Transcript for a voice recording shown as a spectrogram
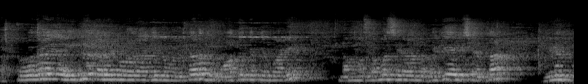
ಅಷ್ಟರೊಳಗಾಗಿ ಐದನೇ ತಾರೀಕಿನೊಳಗಾಗಿ ನಮ್ಮನ್ನು ಕರೆದು ಮಾತುಕತೆ ಮಾಡಿ ನಮ್ಮ ಸಮಸ್ಯೆಗಳನ್ನು ಬಗೆಹರಿಸಿ ಅಂತ ವಿನಂತಿ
